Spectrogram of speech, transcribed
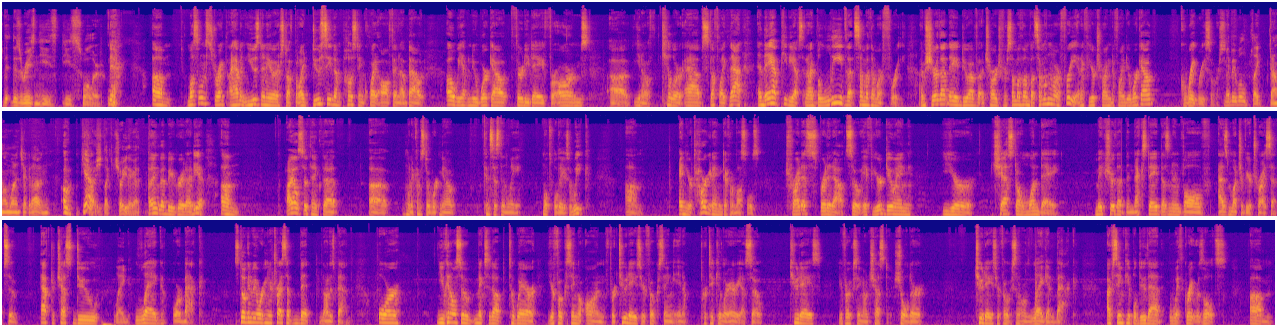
There's a reason he's he's swoller Yeah. Um, muscle and strength. I haven't used any of their stuff, but I do see them posting quite often about, oh, we have a new workout, thirty day for arms, uh, you know, killer abs, stuff like that, and they have PDFs, and I believe that some of them are free. I'm sure that they do have a charge for some of them, but some of them are free. And if you're trying to find your workout, great resource. maybe we'll like download one and check it out and Oh yeah, show, like show you that I think that'd be a great idea. Um, I also think that uh, when it comes to working out consistently, multiple days a week, um, and you're targeting different muscles, try to spread it out. So if you're doing your chest on one day, make sure that the next day doesn't involve as much of your triceps. So after chest, do leg leg or back. Still going to be working your tricep a bit, not as bad. Or you can also mix it up to where you're focusing on, for two days, you're focusing in a particular area. So, two days, you're focusing on chest, shoulder. Two days, you're focusing on leg and back. I've seen people do that with great results. Um,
